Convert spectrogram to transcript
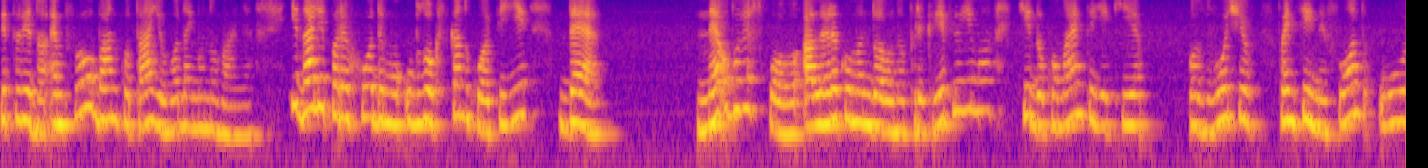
відповідно МФО банку та його найменування. І далі переходимо у блок скан копії, де не обов'язково, але рекомендовано прикріплюємо ті документи, які озвучив пенсійний фонд у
